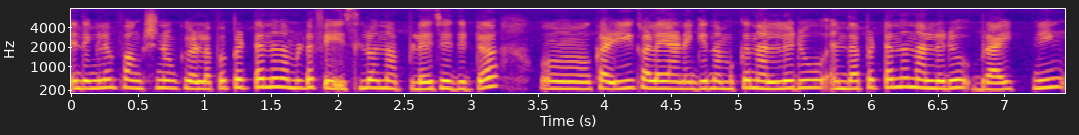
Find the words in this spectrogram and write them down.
എന്തെങ്കിലും ഫംഗ്ഷനൊക്കെ ഉള്ളപ്പോൾ പെട്ടെന്ന് നമ്മുടെ ഫേസിലൊന്ന് അപ്ലൈ ചെയ്തിട്ട് കഴുകി കളയുകയാണെങ്കിൽ നമുക്ക് നല്ലൊരു എന്താ പെട്ടെന്ന് നല്ലൊരു ബ്രൈറ്റനിങ്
